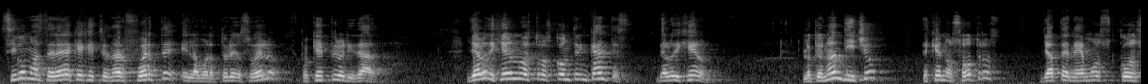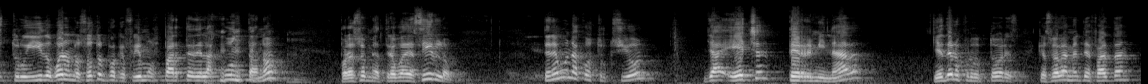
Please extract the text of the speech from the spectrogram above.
sí vamos a tener que gestionar fuerte el laboratorio de suelo porque es prioridad. Ya lo dijeron nuestros contrincantes, ya lo dijeron. Lo que no han dicho es que nosotros ya tenemos construido, bueno, nosotros porque fuimos parte de la Junta, ¿no? Por eso me atrevo a decirlo. Tenemos una construcción ya hecha, terminada, y es de los productores, que solamente faltan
